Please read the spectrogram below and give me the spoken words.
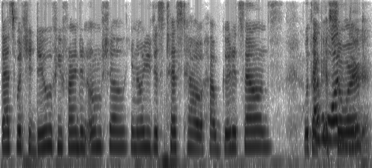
that's what you do if you find an ohm shell, you know, you just test how how good it sounds with like I a wonder. sword.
